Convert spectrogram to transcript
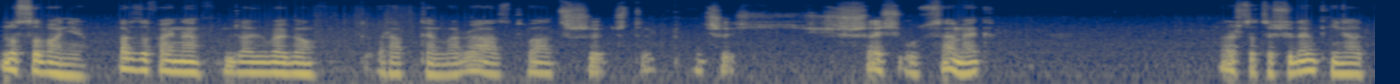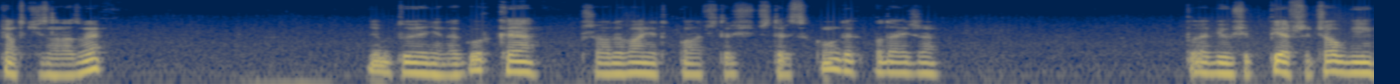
Losowanie bardzo fajne dla Jubego. Raptem raz, dwa, trzy, cztery, pięć, sześć, sześć ósemek. Reszta to siódemki i nawet piątki znalazły. Jeby tu jedzie na górkę. Przeładowanie to ponad 44 sekundy bodajże. Pojawiły się pierwsze czołgi.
